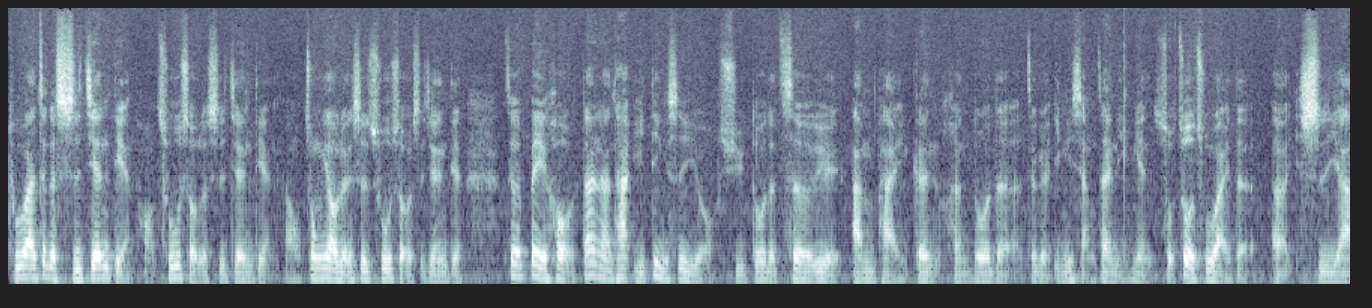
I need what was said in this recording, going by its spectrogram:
突然这个时间点，哈，出手的时间点，然后重要人士出手的时间点，这个背后当然它一定是有许多的策略安排跟很多的这个影响在里面所做出来的呃施压，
